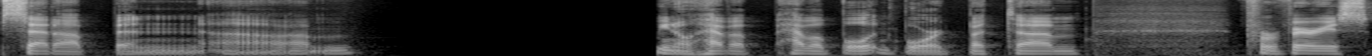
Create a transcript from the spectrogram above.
set up and um, you know have a have a bulletin board, but um, for various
